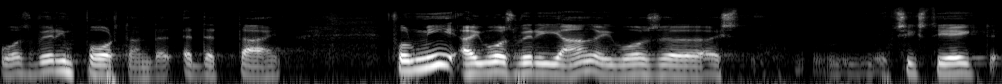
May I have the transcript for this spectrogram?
was very important at, at, that time. For me, I was very young. I was uh, in 68.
